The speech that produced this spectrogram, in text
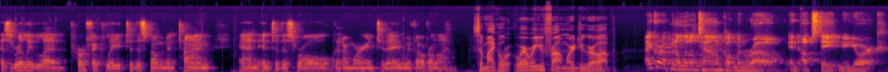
has really led perfectly to this moment in time and into this role that I'm wearing today with Overline. So, Michael, where were you from? Where did you grow up? I grew up in a little town called Monroe in upstate New York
